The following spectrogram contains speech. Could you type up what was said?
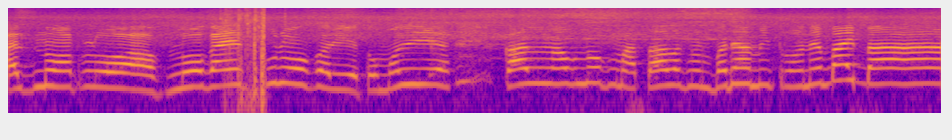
આજનો આપણો આ વ્લોગ અહીંયા પૂરો કરીએ. તો મળીએ કાલના વ્લોગમાં તાલગન બધા મિત્રોને બાય બાય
